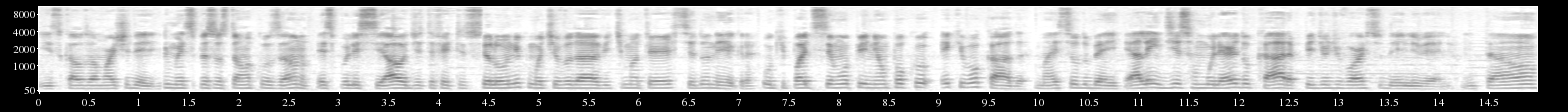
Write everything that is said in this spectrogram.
e isso causou a morte dele. E muitas pessoas estão acusando esse policial de ter feito isso pelo único motivo da vítima ter sido negra, o que pode ser uma opinião um pouco equivocada, mas tudo bem. E além disso, a mulher do cara pediu o divórcio dele, velho. Então,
